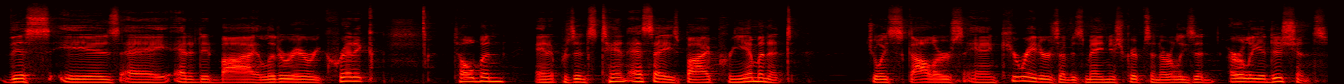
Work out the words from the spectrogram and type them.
This is a edited by literary critic Tóibín and it presents 10 essays by preeminent Joyce scholars and curators of his manuscripts and early, early editions,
